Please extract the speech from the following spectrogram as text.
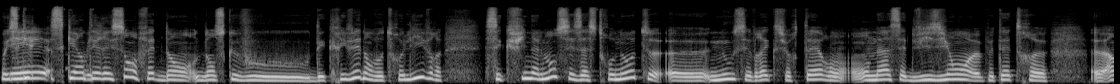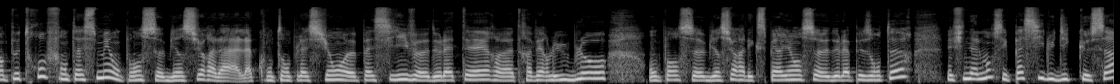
Oui, ce qui est, intéressant en fait dans, dans, ce que vous décrivez dans votre livre, c'est que finalement ces astronautes, euh, nous c'est vrai que sur Terre on, on a cette vision euh, peut-être euh, un peu trop fantasmée. On pense bien sûr à la, la contemplation passive de la Terre à travers le hublot. On pense bien sûr à l'expérience de la pesanteur, mais finalement c'est pas si ludique que ça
